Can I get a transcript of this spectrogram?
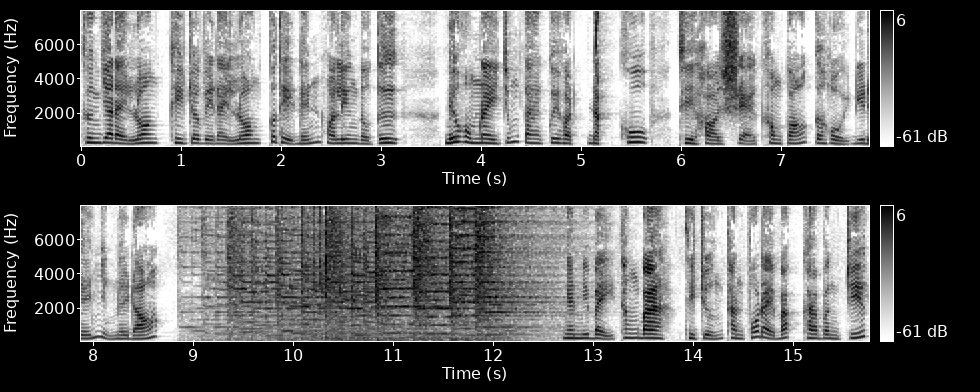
thương gia Đài Loan khi trở về Đài Loan có thể đến Hoa Liên đầu tư. Nếu hôm nay chúng ta quy hoạch đặc khu thì họ sẽ không có cơ hội đi đến những nơi đó. Ngày 17 tháng 3, thị trưởng thành phố Đài Bắc Kha Văn Triết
